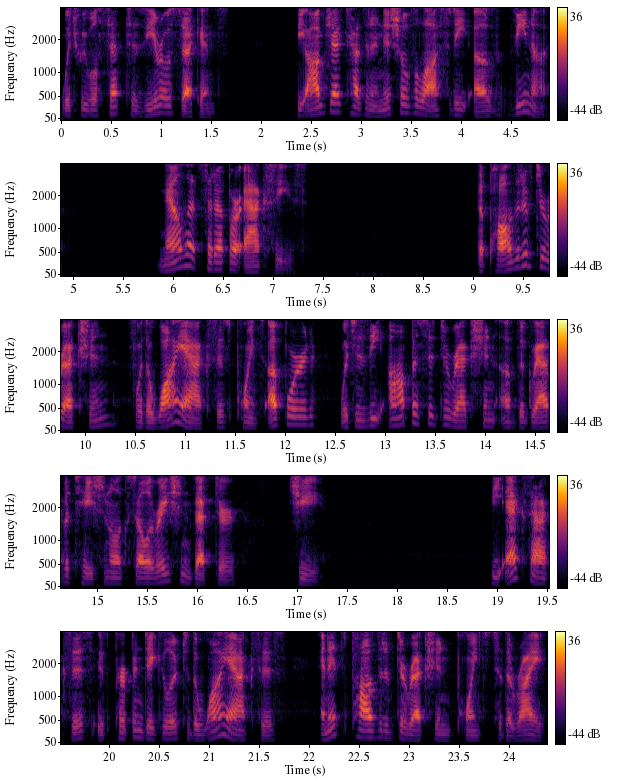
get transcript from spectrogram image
which we will set to 0 seconds, the object has an initial velocity of v naught. Now let's set up our axes. The positive direction for the y-axis points upward, which is the opposite direction of the gravitational acceleration vector, g. The x-axis is perpendicular to the y-axis, and its positive direction points to the right.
